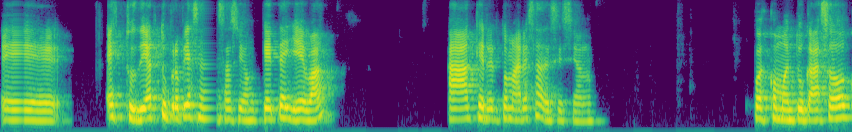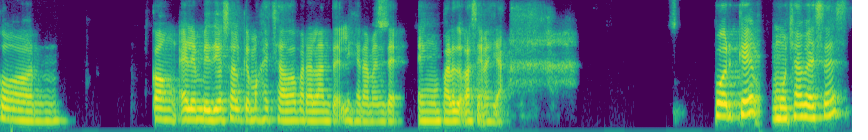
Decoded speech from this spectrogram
eh, estudiar tu propia sensación, qué te lleva a querer tomar esa decisión pues como en tu caso con, con el envidioso al que hemos echado para adelante ligeramente en un par de ocasiones ya. Porque muchas veces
